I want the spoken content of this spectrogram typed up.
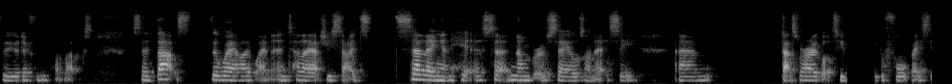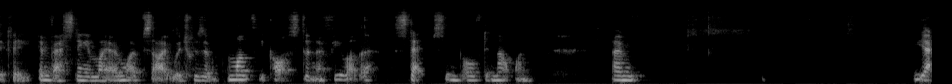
for your different products. So that's the way I went until I actually started selling and hit a certain number of sales on Etsy. Um, that's where I got to before basically investing in my own website, which was a monthly cost and a few other steps involved in that one. Um, yeah,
